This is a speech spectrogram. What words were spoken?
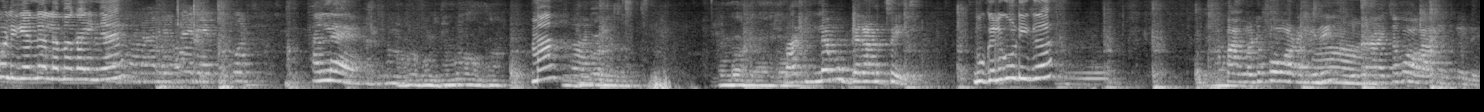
ഗുളിക തന്നെയല്ലേ അമ്മ കഴിഞ്ഞേ? അല്ലേ? നല്ല മുഗലാണ് ബുഗൽ കൂടിക്ക്? അപ്പൊ അങ്ങോട്ട് പോണെങ്കിൽ ബുധനാഴ്ച പോകാൻ നിൽക്കല്ലേ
